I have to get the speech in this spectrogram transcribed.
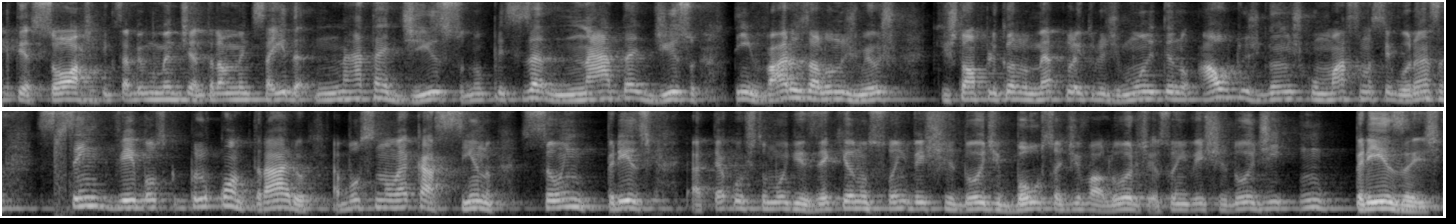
que ter sorte, tem que saber o momento de entrar, o momento de saída. Nada disso, não precisa nada disso. Tem vários alunos meus que estão aplicando o método leitura de mundo e tendo altos ganhos com máxima segurança sem ver bolsa. Pelo contrário, a bolsa não é cassino, são empresas. Até costumo dizer que eu não sou investidor de bolsa de valores, eu sou investidor de empresas,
